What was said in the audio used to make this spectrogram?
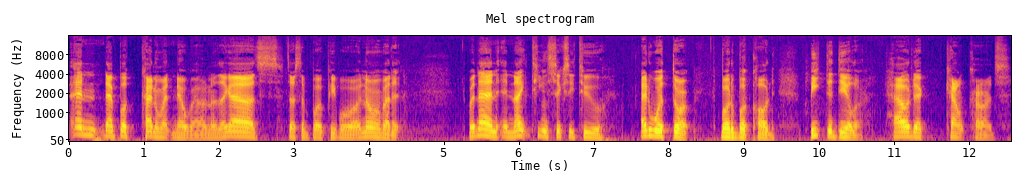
And that book kind of went nowhere. And I was like, ah, it's just a book. People wrote. No one read it. But then in 1962, Edward Thorp wrote a book called "Beat the Dealer: How to Count Cards,"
